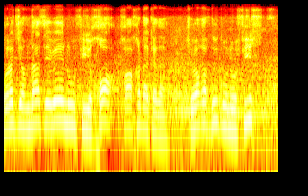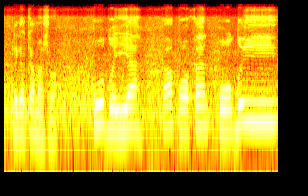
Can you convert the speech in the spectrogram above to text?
ورته هم داسې وې نفخ خا خړه کده چې وقف دوی کو نفخ لګه کما شو قضيه وقفا قضي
